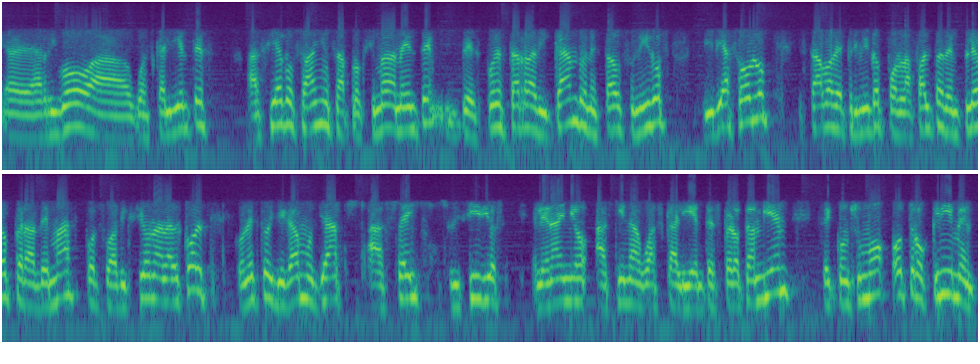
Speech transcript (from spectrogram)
eh, arribó a Aguascalientes hacía dos años aproximadamente, después de estar radicando en Estados Unidos, vivía solo, estaba deprimido por la falta de empleo, pero además por su adicción al alcohol. Con esto llegamos ya a seis suicidios en el año aquí en Aguascalientes, pero también se consumó otro crimen,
